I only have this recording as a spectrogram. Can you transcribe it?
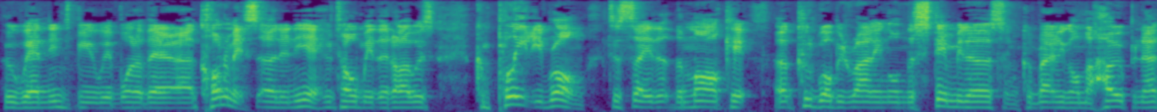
who we had an interview with one of their economists earlier in the year, who told me that I was completely wrong to say that the market uh, could well be rallying on the stimulus and rallying on the hope, you know,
